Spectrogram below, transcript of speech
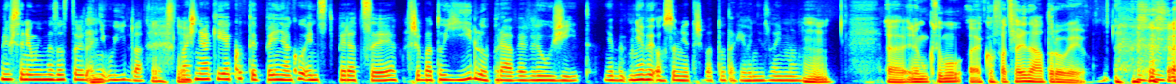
My už se neumíme zastavit ani u jídla. Jasně. Máš nějaký jako typy, nějakou inspiraci, jak třeba to jídlo právě využít? Mě by, mě by osobně třeba to taky hodně zajímalo. Hmm. E, jenom k tomu jako facilitátorovi. Jo.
